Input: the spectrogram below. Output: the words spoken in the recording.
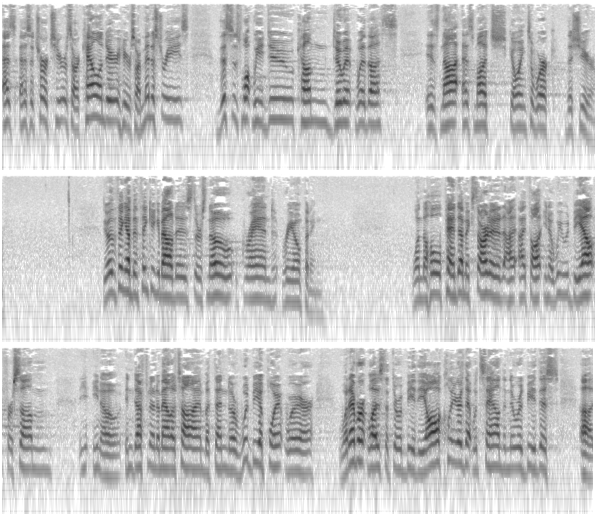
as, as a church. Here's our calendar. Here's our ministries. This is what we do. Come do it with us is not as much going to work this year. The other thing I've been thinking about is there's no grand reopening. When the whole pandemic started, I, I thought, you know, we would be out for some you know, indefinite amount of time, but then there would be a point where whatever it was, that there would be the all clear that would sound, and there would be this uh,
